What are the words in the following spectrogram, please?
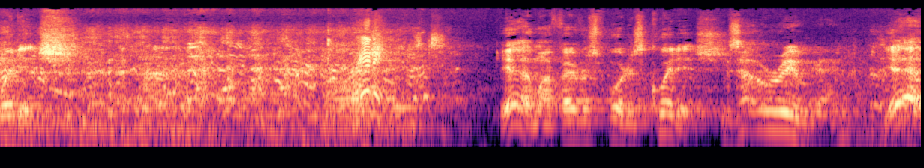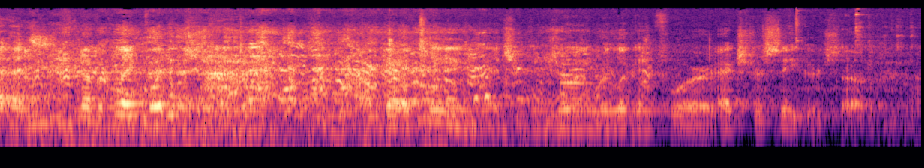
Quidditch. Quidditch. Yeah, my favorite sport is Quidditch. Is that a real game? Yeah, you've never played Quidditch. I've got a team that you can join. We're looking for extra seekers, so. Uh,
